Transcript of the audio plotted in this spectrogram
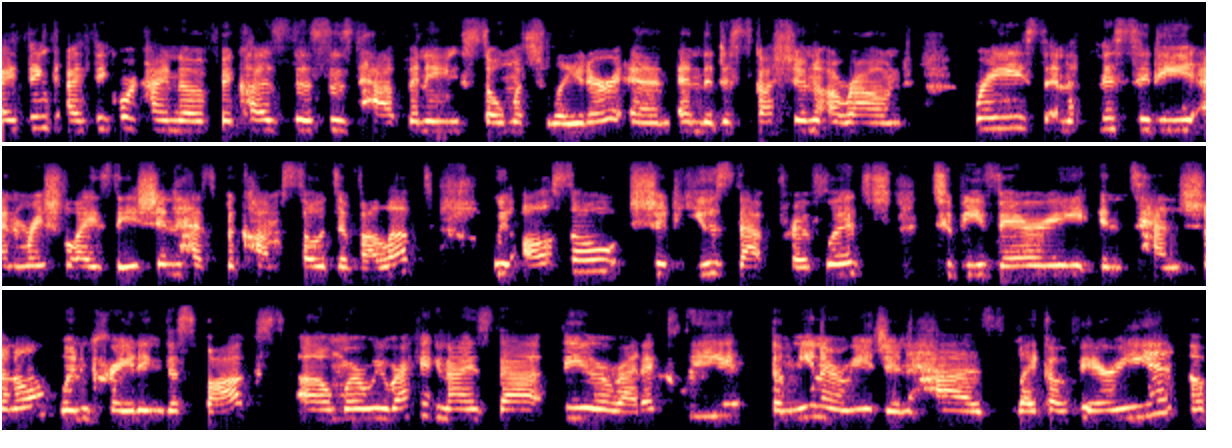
I think I think we're kind of because this is happening so much later and and the discussion around race and ethnicity and racialization has become so developed, we also should use that privilege to be very intentional when creating this box, um, where we recognize that theoretically the MENA region has like a variant of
